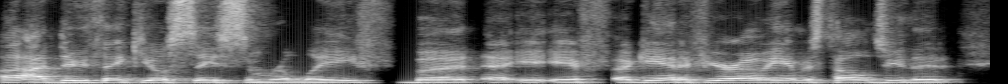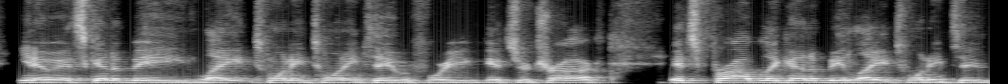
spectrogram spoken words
Uh, I do think you'll see some relief, but uh, if again, if your OEM has told you that you know it's going to be late 2022 before you get your truck, it's probably going to be late 22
